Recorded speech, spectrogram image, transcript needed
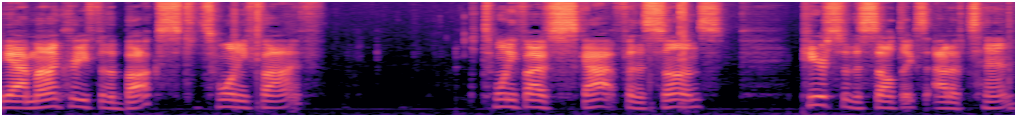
We got Moncrief for the Bucks to 25. 25 Scott for the Suns. Pierce for the Celtics out of 10.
